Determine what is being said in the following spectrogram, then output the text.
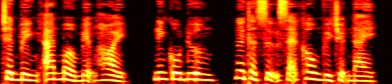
Trần Bình An mở miệng hỏi, Ninh cô nương, ngươi thật sự sẽ không vì chuyện này.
